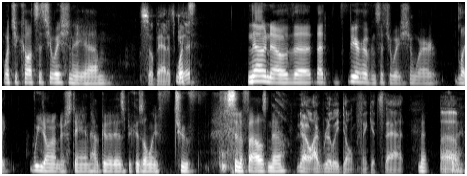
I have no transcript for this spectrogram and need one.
what you call it situation? A um so bad it's good. no no the that Verhoeven situation where like we don't understand how good it is because only f- true f- cinephiles know. No, I really don't think it's that. No, okay. Um,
